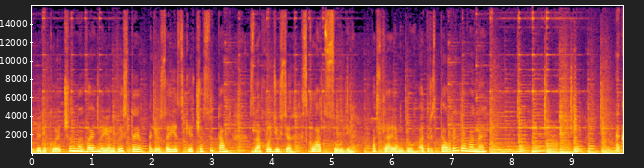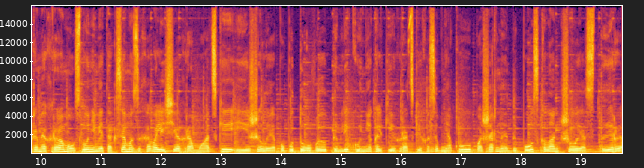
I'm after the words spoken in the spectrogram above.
вялікую чынную вайну ён выстаяў але ў савецкія часы там знаходзіўся склад солі. Пасля ён быў адрэстаўрыраваны і акрамя храма ў слонімі таксама захаваліся грамадскія і жылыя пабудовы у тым ліку некалькі гарадскіх асабнякоў пашарнае дэпо з каланчой астэры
